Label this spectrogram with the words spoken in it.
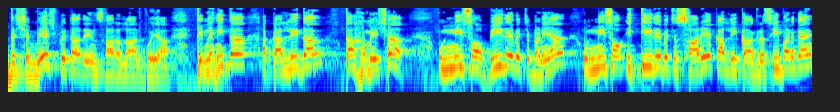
ਦਸ਼ਮੇਸ਼ ਪਿਤਾ ਦੇ ਅਨਸਾਰ ਐਲਾਨ ਹੋਇਆ ਕਿ ਨਹੀਂ ਤਾਂ ਅਕਾਲੀ ਦਲ ਤਾਂ ਹਮੇਸ਼ਾ 1920 ਦੇ ਵਿੱਚ ਬਣਿਆ 1921 ਦੇ ਵਿੱਚ ਸਾਰੇ ਅਕਾਲੀ ਕਾਂਗਰਸੀ ਬਣ ਗਏ,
